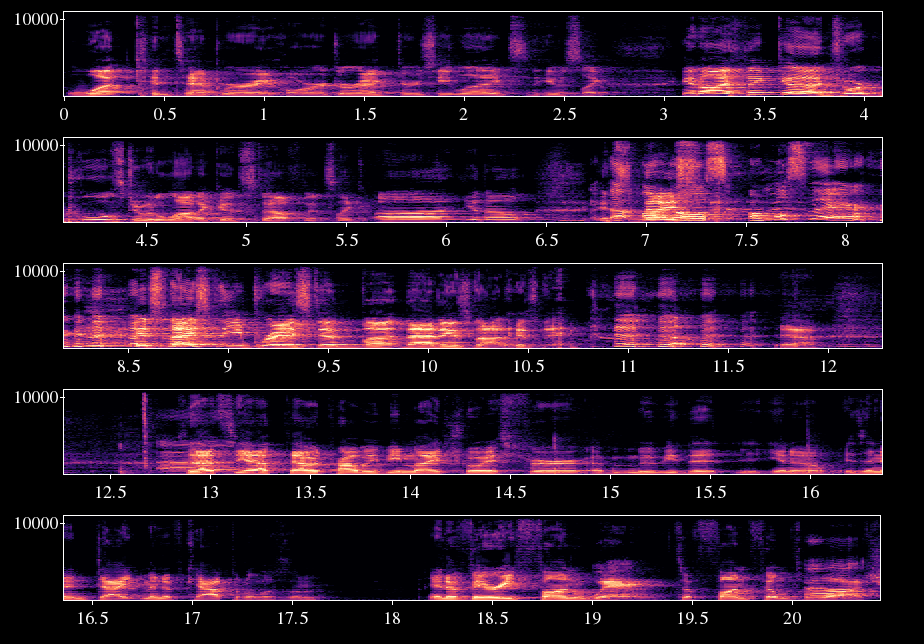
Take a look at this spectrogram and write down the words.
what contemporary horror directors he likes, and he was like, "You know, I think uh, Jordan Poole's doing a lot of good stuff." And it's like, uh, you know, it's No, nice. almost, almost there. It's nice that you praised him, but that is not his name. Yeah. So that's yeah. That would probably be my choice for a movie that you know is an indictment of capitalism, in a very fun way. It's a fun film to I'll, watch.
